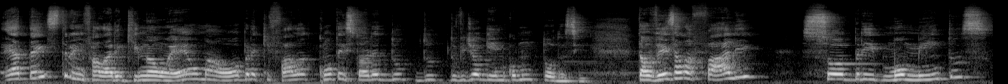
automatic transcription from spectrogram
é até estranho falarem que não é uma obra que fala, conta a história do, do, do videogame como um todo, assim. Talvez ela fale sobre momentos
